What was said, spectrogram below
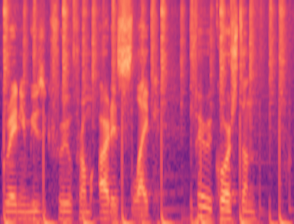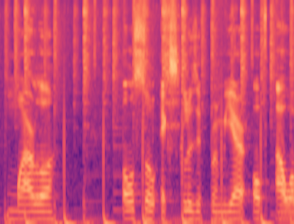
great new music for you from artists like Ferry Corsten, Marlo, also exclusive premiere of our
